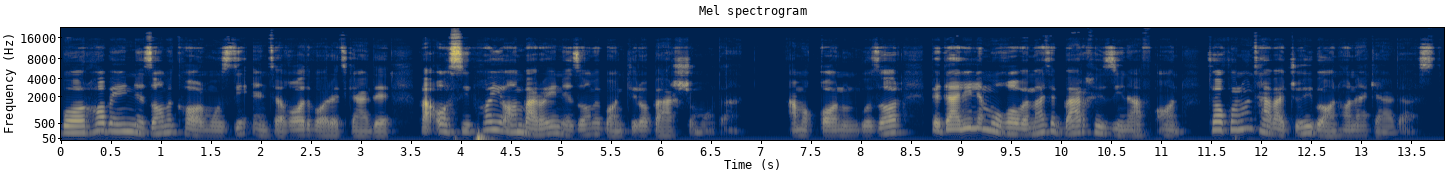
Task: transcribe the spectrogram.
بارها به این نظام کارمزدی انتقاد وارد کرده و آسیبهای آن برای نظام بانکی را برشمردند. اما قانونگذار به دلیل مقاومت برخی زینفعان تاکنون توجهی به آنها نکرده است.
